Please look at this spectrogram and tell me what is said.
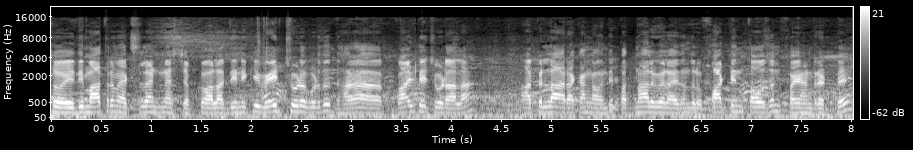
సో ఇది మాత్రం ఎక్సలెంట్నెస్ చెప్పుకోవాలా. దీనికి వెయిట్ చూడకూడదు. ధర క్వాలిటీ చూడాలా. ఆ పిల్ల ఆ రకంగా ఉంది. పద్నాలుగు వేల ఐదు వందలు. ఫార్టీన్ థౌజండ్ ఫైవ్ హండ్రెడ్ పే.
